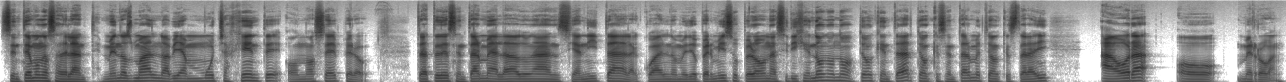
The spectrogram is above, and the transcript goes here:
Sentémonos adelante. Menos mal, no había mucha gente, o no sé, pero Traté de sentarme al lado de una ancianita, a la cual no me dio permiso, pero aún así dije, no, no, no, tengo que entrar, tengo que sentarme, tengo que estar ahí, ahora o me roban.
